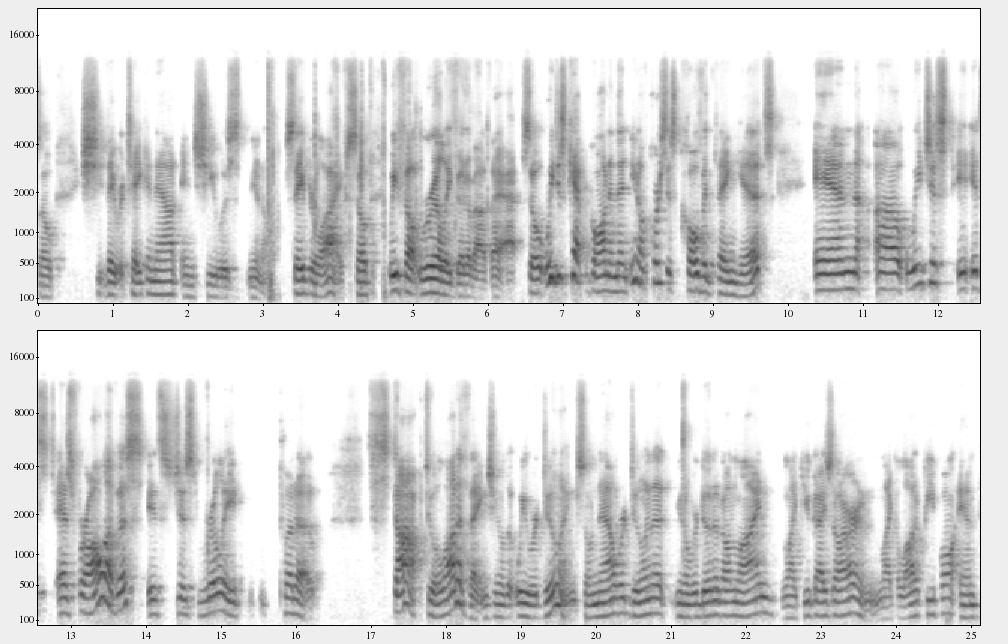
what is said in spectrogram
so she, they were taken out and she was, you know, saved her life. So we felt really good about that. So we just kept going. And then, you know, of course, this COVID thing hits and uh, we just it, it's as for all of us it's just really put a stop to a lot of things you know that we were doing. So now we're doing it you know we're doing it online like you guys are and like a lot of people. And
